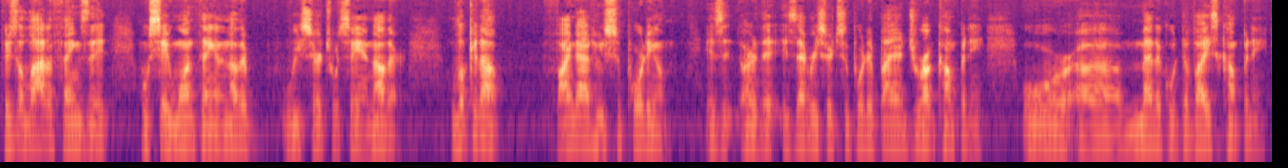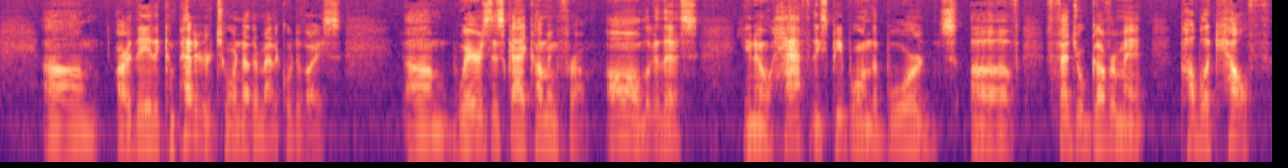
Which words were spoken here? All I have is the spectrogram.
There's a lot of things that will say one thing and another research will say another. Look it up. Find out who's supporting them. Is it are the, is that research supported by a drug company or a medical device company? Um, are they the competitor to another medical device? Um, where's this guy coming from? Oh, look at this you know, half of these people on the boards of federal government public health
